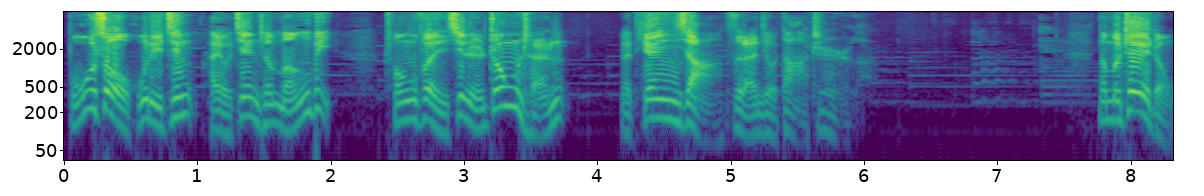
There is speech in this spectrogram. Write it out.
不受狐狸精还有奸臣蒙蔽，充分信任忠臣，那天下自然就大治了。那么这种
